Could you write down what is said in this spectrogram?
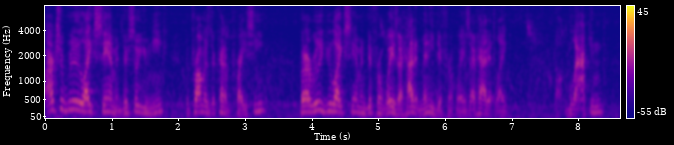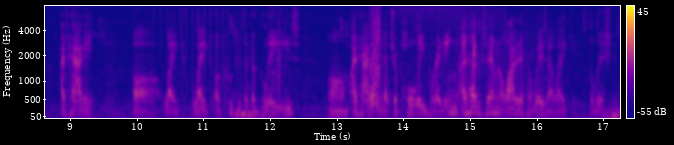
I actually really like salmon. They're so unique. The problem is they're kind of pricey, but I really do like salmon different ways. I've had it many different ways. I've had it like uh, blackened. I've had it uh, like like uh, cooked with like a glaze. Um, I've had it in a chipotle breading. I've had salmon a lot of different ways. I like it. It's delicious.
